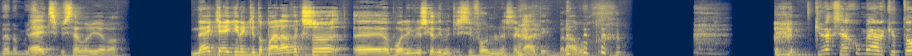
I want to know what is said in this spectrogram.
Δεν νομίζω. Έτσι πιστεύω και εγώ. Ναι, και έγινε και το παράδοξο. Ε, ο Πολύβιος και ο Δημήτρης συμφωνούν σε κάτι. Μπράβο. Κοίταξε, έχουμε αρκετό,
